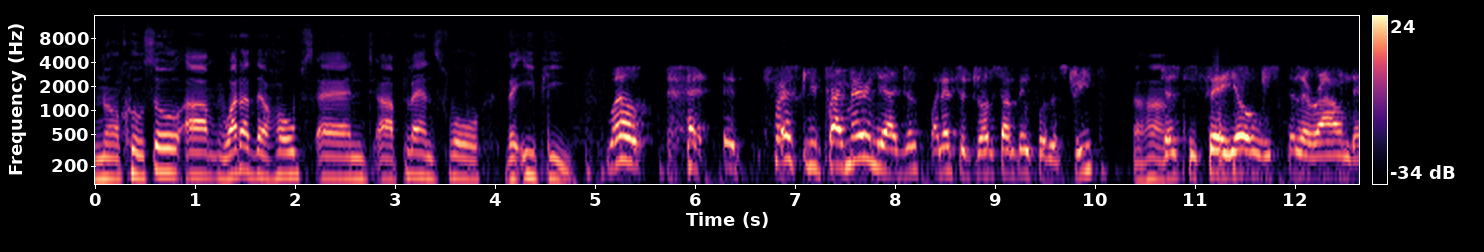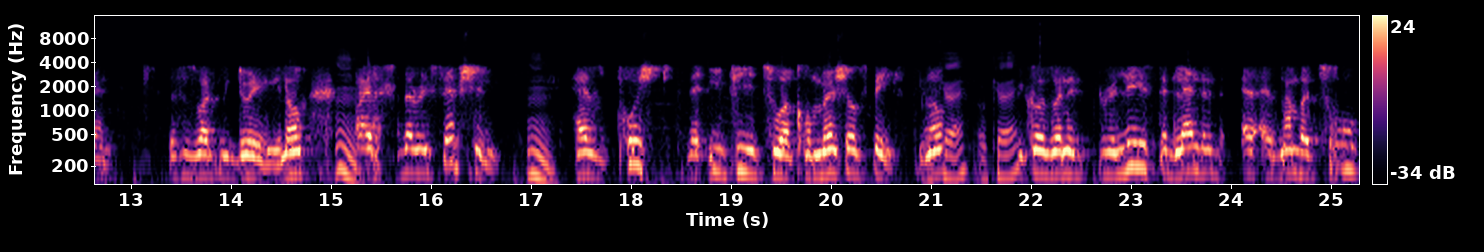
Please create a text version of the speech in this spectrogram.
No, cool. So, um, what are the hopes and uh, plans for the EP? Well, it, firstly, primarily, I just wanted to drop something for the streets, Uh-huh. just to say, yo, we're still around and this is what we're doing, you know? But the reception Mm. Has pushed the EP to a commercial space, you know? Okay. Okay. because when it released, it landed as number two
